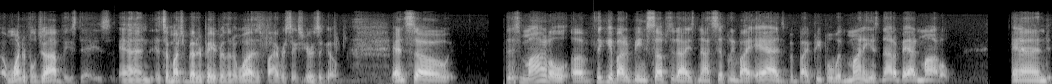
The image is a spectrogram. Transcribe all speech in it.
a wonderful job these days, and it's a much better paper than it was five or six years ago. And so, this model of thinking about it being subsidized not simply by ads but by people with money is not a bad model. And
